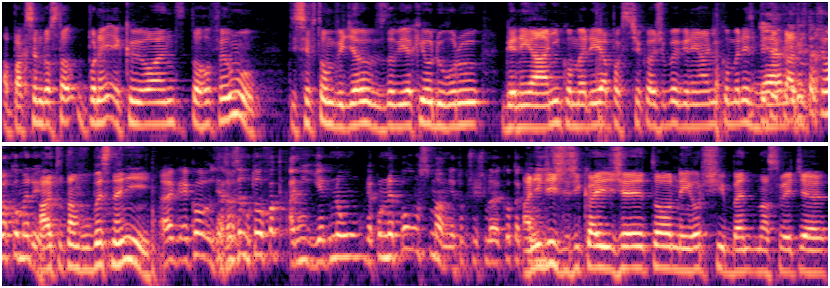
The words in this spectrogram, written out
A pak jsem dostal úplný ekvivalent toho filmu ty jsi v tom viděl z jakého důvodu geniální komedie a pak jsi čekal, že bude geniální komedie zbytek. Já, to, komedie. Ale to tam vůbec není. A jako... Já jsem se u toho fakt ani jednou jako nepousmám, mně to přišlo jako takový... Ani když říkají, že je to nejhorší band na světě,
